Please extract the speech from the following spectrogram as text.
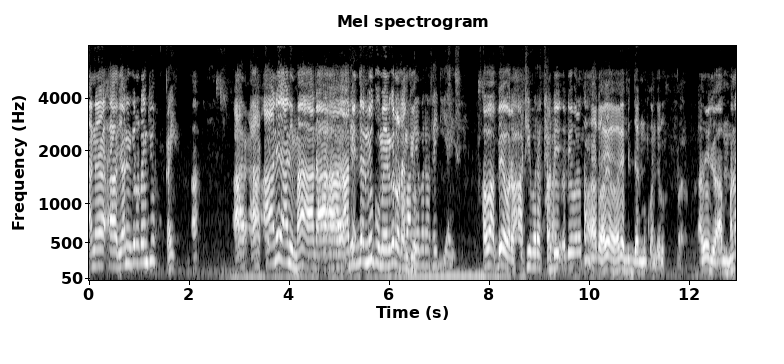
અને આ યાની કેટલો ટાઈમ થયો? કઈ? આ આ આ આ નહીં આની માં આ- આ- મૂકું મેં કેટલો ટાઈમ થયો? બે વર્ષ થઈ ગયા છે. હવા બે વર્ષ આઠી અઢી વર્ષ અઢી અઢી વર્ષ થાય તો હવે હવે બિદ્દન મૂકવાની જરૂર. આ જોઈ લો આ મને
